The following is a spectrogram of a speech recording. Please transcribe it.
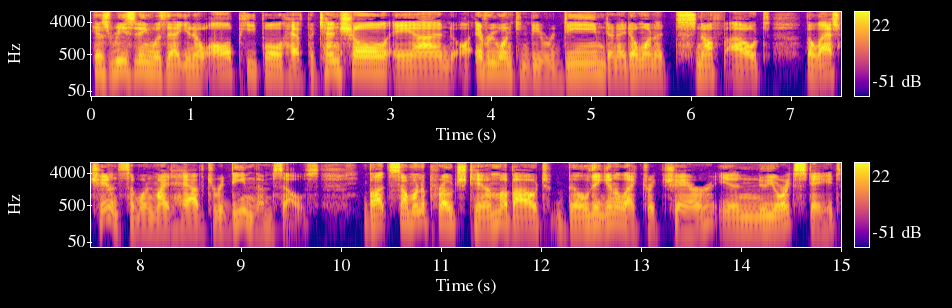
His reasoning was that, you know, all people have potential and everyone can be redeemed, and I don't want to snuff out the last chance someone might have to redeem themselves. But someone approached him about building an electric chair in New York State.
